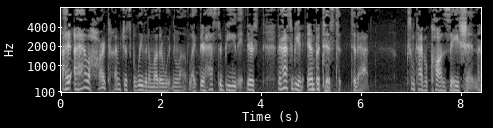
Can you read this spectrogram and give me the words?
I, I have a hard time just believing a mother wouldn't love. Like there has to be there's there has to be an impetus to, to that, some type of causation.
